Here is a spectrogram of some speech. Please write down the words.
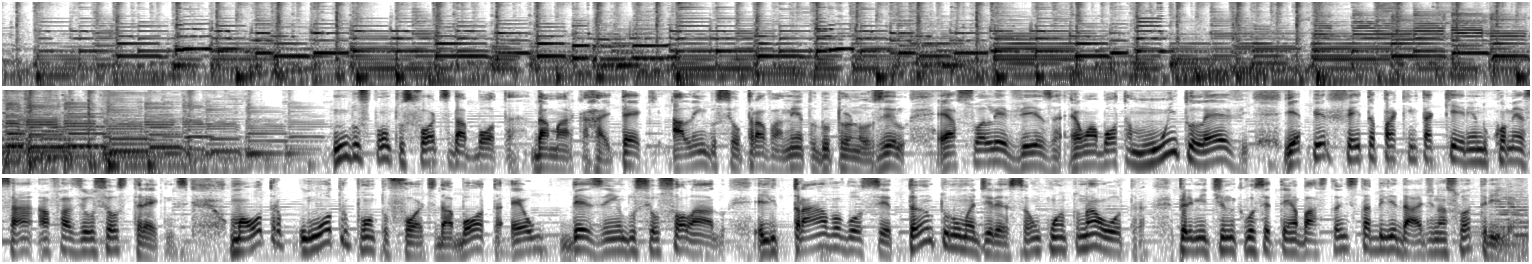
Um dos pontos fortes da bota da marca Hightech, além do seu travamento do tornozelo, é a sua leveza. É uma bota muito leve e é perfeita para quem está querendo começar a fazer os seus trekkings. Uma outra, um outro ponto forte da bota é o desenho do seu solado. Ele trava você tanto numa direção quanto na outra, permitindo que você tenha bastante estabilidade na sua trilha.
